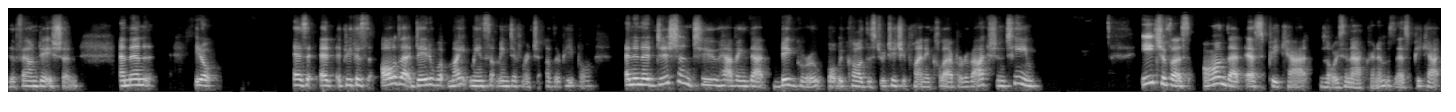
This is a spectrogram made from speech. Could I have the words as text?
the foundation. And then, you know, as because all of that data what might mean something different to other people. And in addition to having that big group, what we call the Strategic Planning Collaborative Action Team, each of us on that SPCAT, was always an acronym, it's an SPCAT,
